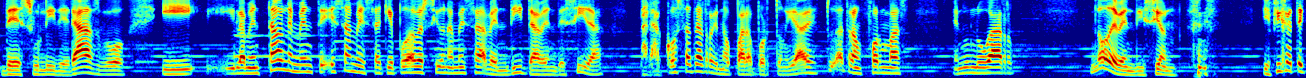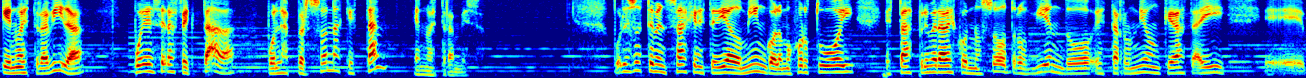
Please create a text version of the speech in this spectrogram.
de su liderazgo. Y, lamentablemente esa mesa, que puede haber sido una mesa bendita, bendecida, para cosas del reino, para oportunidades, tú la transformas en un lugar no de bendición. y fíjate que nuestra vida puede ser afectada por las personas que están en nuestra mesa. Por eso este mensaje en este día domingo, a lo mejor tú hoy estás primera vez con nosotros viendo esta reunión, quedaste ahí, eh,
